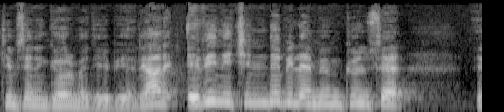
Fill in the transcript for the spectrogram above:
kimsenin görmediği bir yer. Yani evin içinde bile mümkünse e,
